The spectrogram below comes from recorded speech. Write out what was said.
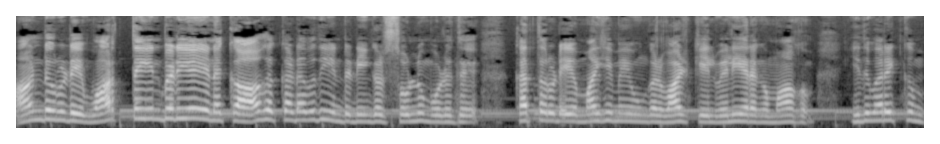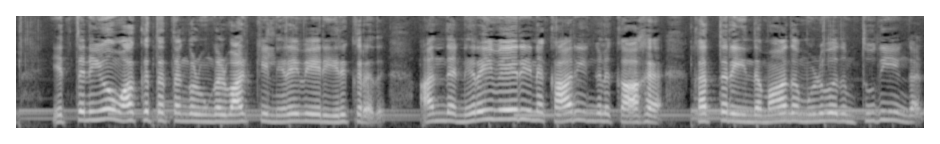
ஆண்டவருடைய வார்த்தையின்படியே எனக்கு ஆக கடவுது என்று நீங்கள் சொல்லும் பொழுது கத்தருடைய மகிமை உங்கள் வாழ்க்கையில் வெளியரங்கமாகும். இதுவரைக்கும் எத்தனையோ வாக்குத்தத்தங்கள் உங்கள் வாழ்க்கையில் நிறைவேறி இருக்கிறது. அந்த நிறைவேறின காரியங்களுக்காக கத்தரை இந்த மாதம் முழுவதும் துதியுங்கள்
